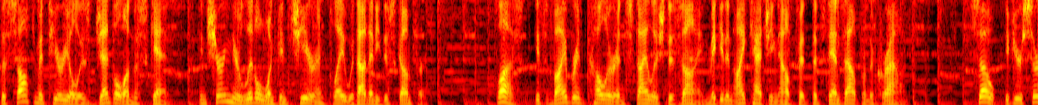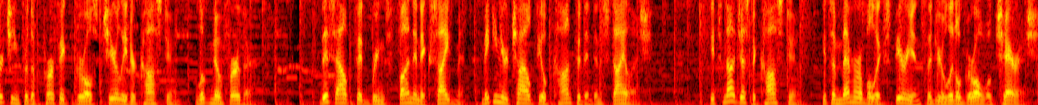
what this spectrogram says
The soft material is gentle on the skin, ensuring your little one can cheer and play without any discomfort. Plus, its vibrant color and stylish design make it an eye-catching outfit that stands out from the crowd. So, if you're searching for the perfect girl's cheerleader costume, look no further. This outfit brings fun and excitement, making your child feel confident and stylish. It's not just a costume, it's a memorable experience that your little girl will cherish.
